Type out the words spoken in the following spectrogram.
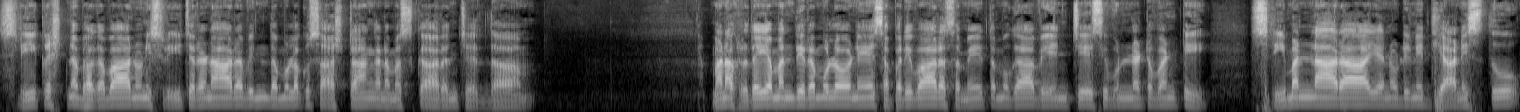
శ్రీకృష్ణ భగవానుని శ్రీచరణారవిందములకు సాష్టాంగ నమస్కారం చేద్దాం. మన హృదయ మందిరములోనే సపరివార సమేతముగా వేంచేసి ఉన్నటువంటి శ్రీమన్నారాయణుడిని ధ్యానిస్తూ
